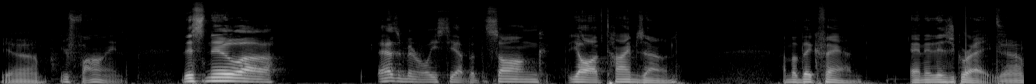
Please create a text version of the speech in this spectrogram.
Yeah. You're fine. This new uh it hasn't been released yet, but the song y'all have Time Zone. I'm a big fan. And it is great. Yeah.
